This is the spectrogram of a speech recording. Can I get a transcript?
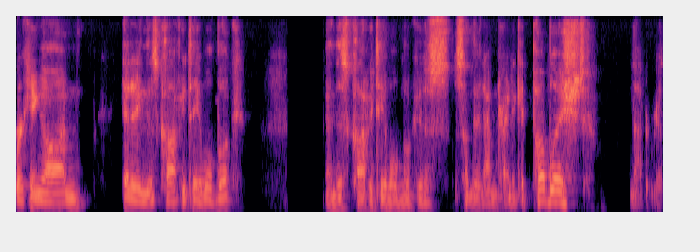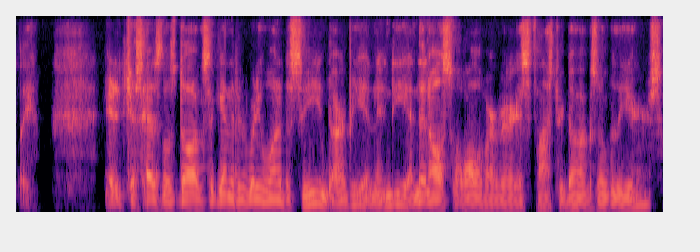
working on editing this coffee table book. And this coffee table book is something I'm trying to get published. Not really. And it just has those dogs again that everybody wanted to see, Darby and Indy, and then also all of our various foster dogs over the years.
